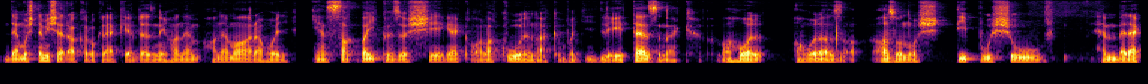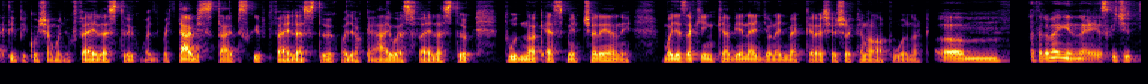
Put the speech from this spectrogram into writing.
De most nem is erre akarok rákérdezni, hanem, hanem arra, hogy ilyen szakmai közösségek alakulnak, vagy így léteznek, ahol, ahol az azonos típusú emberek, tipikusan mondjuk fejlesztők, vagy, vagy TypeScript fejlesztők, vagy akár iOS fejlesztők tudnak eszmét cserélni? Vagy ezek inkább ilyen egy-egy megkereséseken alapulnak? Um, hát erre megint nehéz kicsit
